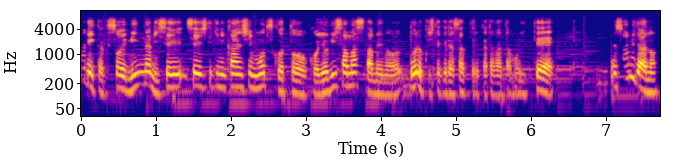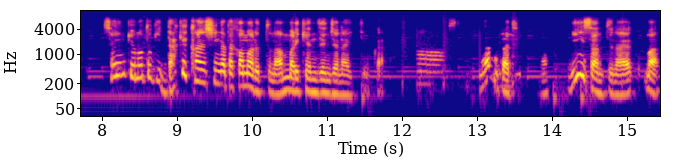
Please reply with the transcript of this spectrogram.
とにかくそういうみんなに政治的に関心を持つことをこう呼び覚ますための努力してくださってる方々もいてそういう意味ではあの選挙の時だけ関心が高まるっていうのはあんまり健全じゃないっていうか。なんか議員さんっていうのは、まあ、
